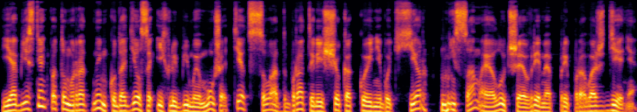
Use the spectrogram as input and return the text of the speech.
и объяснять потом родным, куда делся их любимый муж, отец, сват, брат или еще какой-нибудь хер, не самое лучшее времяпрепровождение.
